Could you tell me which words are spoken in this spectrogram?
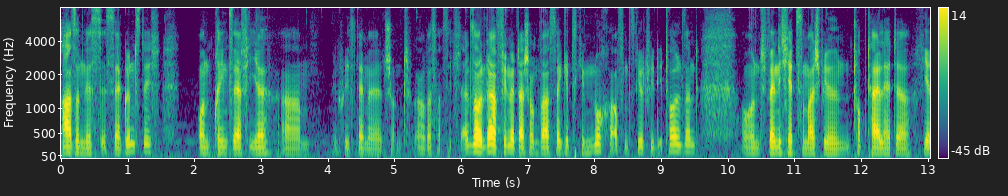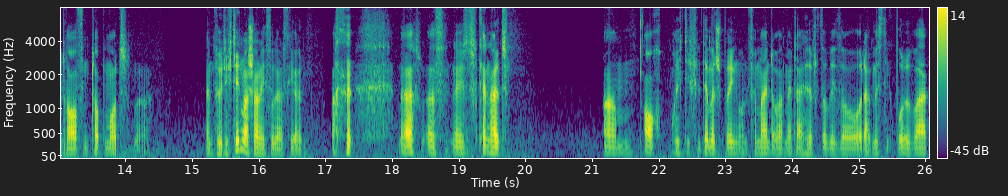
Arsonist ist sehr günstig und bringt sehr viel. Ähm, Increased Damage und äh, was weiß ich. Also da findet er schon was, da gibt es genug auf dem Skilltree, die toll sind. Und wenn ich jetzt zum Beispiel einen Top-Teil hätte, hier drauf ein Top-Mod, dann würde ich den wahrscheinlich sogar skillen. na, das, ich kann halt ähm, auch richtig viel Damage bringen und für Mind Over Matter hilft sowieso oder Mystic Bulwark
